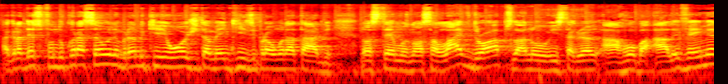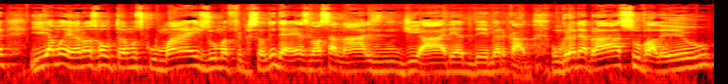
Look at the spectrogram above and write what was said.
Agradeço o fundo do coração. E lembrando que hoje também, 15 para 1 da tarde, nós temos nossa live drops lá no Instagram, Alevemer. E amanhã nós voltamos com mais uma fricção de ideias, nossa análise diária de mercado. Um grande abraço, valeu!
